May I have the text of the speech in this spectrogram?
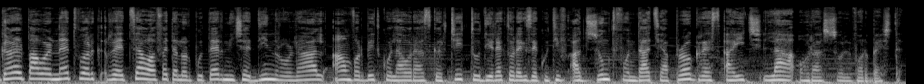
Girl Power Network, rețeaua fetelor puternice din rural. Am vorbit cu Laura Zgârcitu, director executiv adjunct Fundația Progress, aici la Orașul Vorbește.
